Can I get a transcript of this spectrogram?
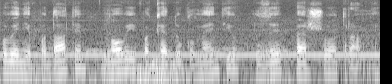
повинні подати новий пакет документів з 1 травня.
